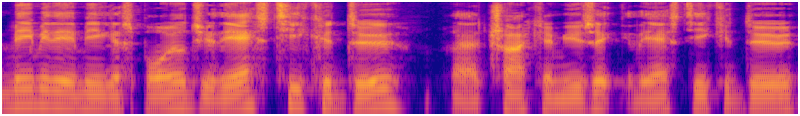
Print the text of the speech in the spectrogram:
maybe the Amiga spoiled you. The ST could do uh, tracking music. The ST could do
